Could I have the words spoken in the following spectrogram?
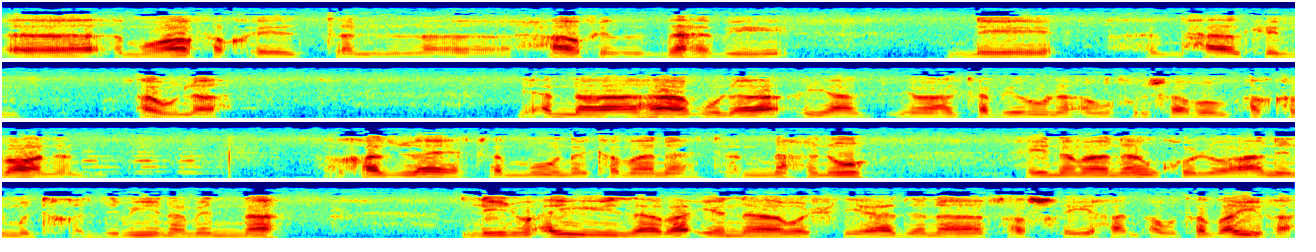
آه، موافقة الحافظ الذهبي للحاكم أو لا. لأن هؤلاء يعتبرون أنفسهم أقرانا فقد لا يهتمون كما نهتم نحن حينما ننقل عن المتقدمين منا لنؤيد رأينا واجتهادنا تصحيحا أو تضعيفا.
